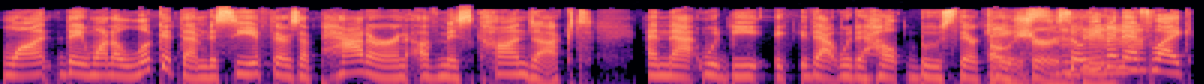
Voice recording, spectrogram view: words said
want they want to look at them to see if there's a pattern of misconduct. And that would be that would help boost their case. Oh, sure. So Mhm. even if like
